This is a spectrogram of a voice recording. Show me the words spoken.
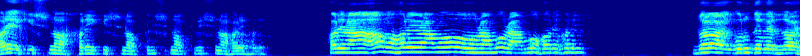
হরে কৃষ্ণ হরে কৃষ্ণ কৃষ্ণ কৃষ্ণ, হরে হরে। হরে রাম হরে রাম রাম রাম, হরে হরে। জয় গুরুদেবের জয়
